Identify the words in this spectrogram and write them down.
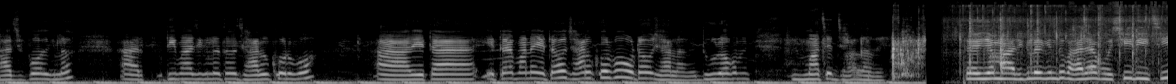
ভাজবো এগুলো। আর পুঁটি মাছগুলো তো ঝাল করব। আর এটা এটা মানে এটাও ঝাল করব, ওটাও ঝাল হবে। দু রকম মাছের ঝাল হবে। তো এই যে মাছগুলো কিন্তু ভাজা বসিয়ে দিয়েছি।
